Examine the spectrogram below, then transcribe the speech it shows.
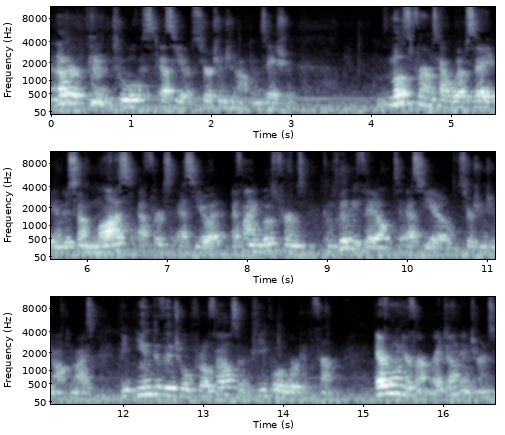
another tool is SEO, search engine optimization. Most firms have a website and there's some modest efforts to SEO it. I find most firms completely fail to SEO, search engine optimize, the individual profiles of the people who work at the firm. Everyone in your firm, right down interns,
